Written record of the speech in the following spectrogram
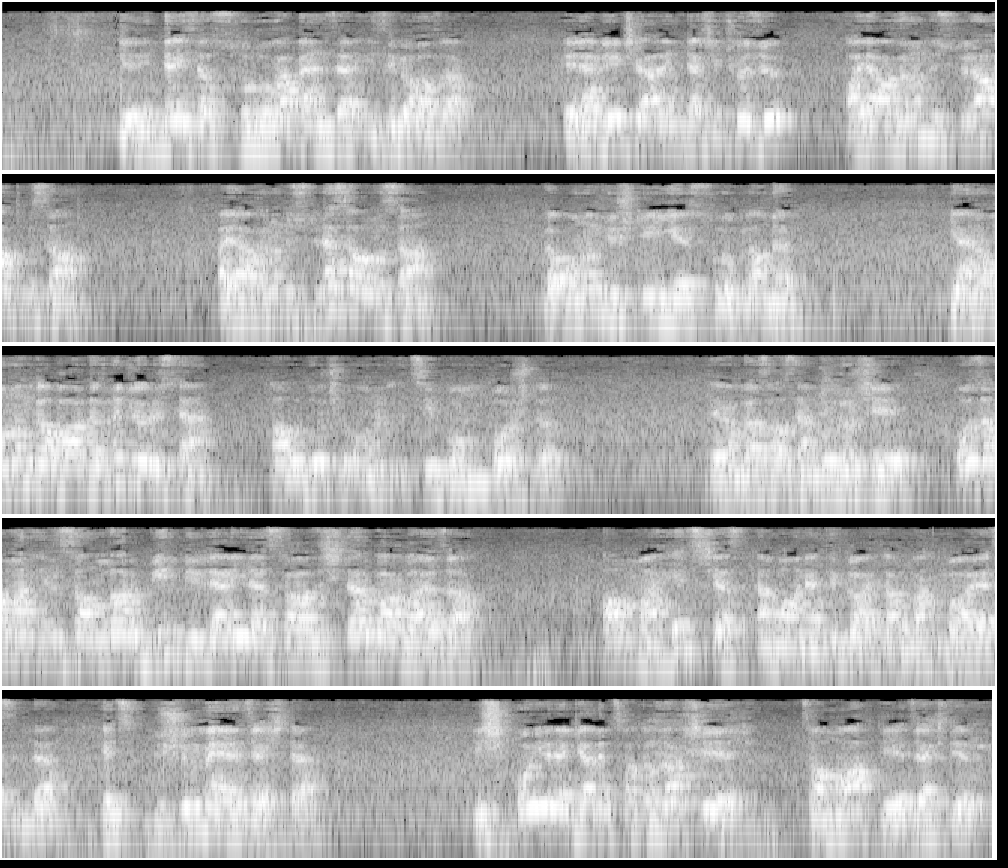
Yerində isə suluğa bənzər izi qalacaq. Elə bil ki, əlindəki közü ayağının üstünə atmısan, ayağının üstünə salmısan və onun düşdüyü yer suluqlanıb. Yəni, onun qabardığını görürsən, halbuki onun içi bomboşdur. Peyğəmbər s.ə.v buyurur ki, o zaman insanlar bir-birləri ilə sazişlər bağlayacaq. Amma heç kəs əmanəti qaytarmaq barəsində heç düşünməyəcəkdə. İş o yerə gəlib çatacaq ki, cəmaat deyəcəkdir.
